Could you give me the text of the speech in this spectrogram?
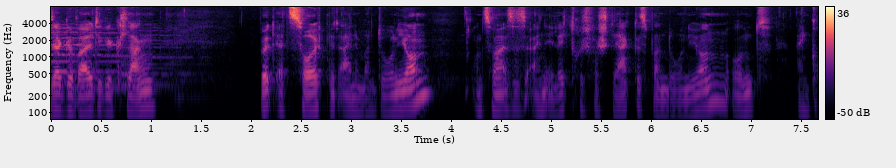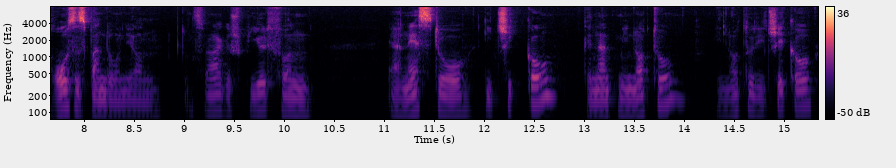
Dieser gewaltige Klang wird erzeugt mit einem Bandonion. Und zwar ist es ein elektrisch verstärktes Bandonion und ein großes Bandonion. Und zwar gespielt von Ernesto Di Chico, genannt Minotto. Minotto Di Chico.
